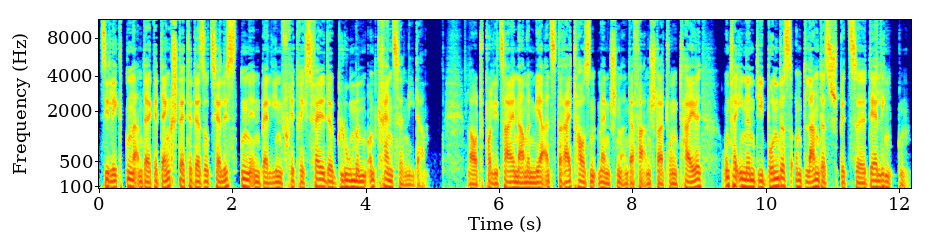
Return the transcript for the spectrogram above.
Sie legten an der Gedenkstätte der Sozialisten in Berlin-Friedrichsfelde Blumen und Kränze nieder. Laut Polizei nahmen mehr als 3000 Menschen an der Veranstaltung teil, unter ihnen die Bundes- und Landesspitze der Linken.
